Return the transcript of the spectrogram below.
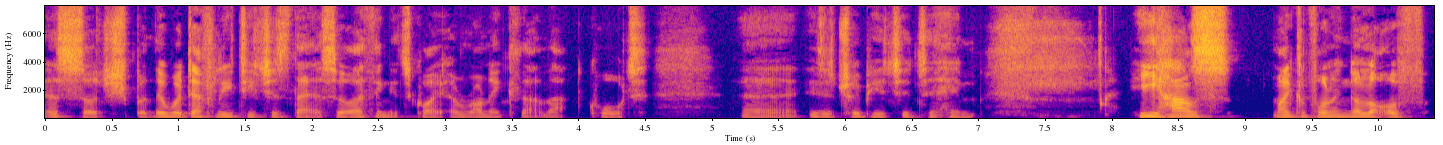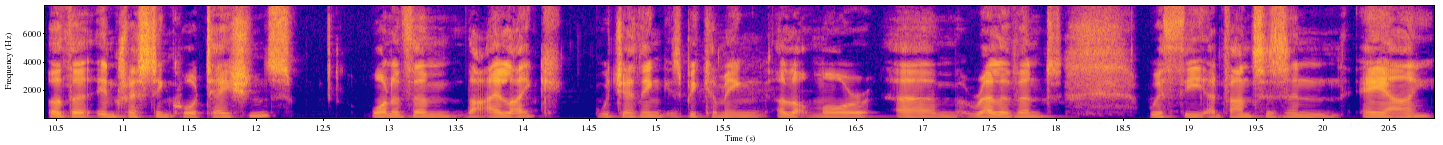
as such, but there were definitely teachers there. So I think it's quite ironic that that quote uh, is attributed to him. He has, Michael Fullan, a lot of other interesting quotations. One of them that I like which I think is becoming a lot more um, relevant with the advances in AI,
